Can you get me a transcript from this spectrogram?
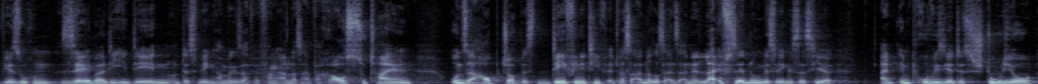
wir suchen selber die Ideen und deswegen haben wir gesagt, wir fangen an, das einfach rauszuteilen. Unser Hauptjob ist definitiv etwas anderes als eine Live-Sendung, deswegen ist das hier ein improvisiertes Studio.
